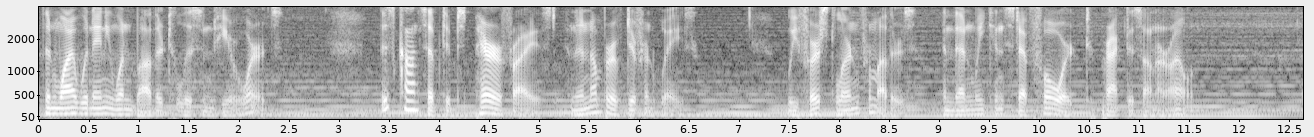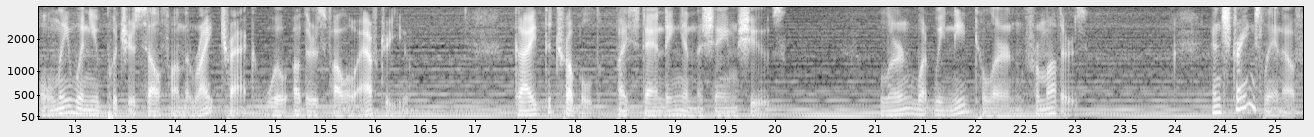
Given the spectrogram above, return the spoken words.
then why would anyone bother to listen to your words? This concept is paraphrased in a number of different ways. We first learn from others, and then we can step forward to practice on our own. Only when you put yourself on the right track will others follow after you. Guide the troubled by standing in the same shoes. Learn what we need to learn from others. And strangely enough,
